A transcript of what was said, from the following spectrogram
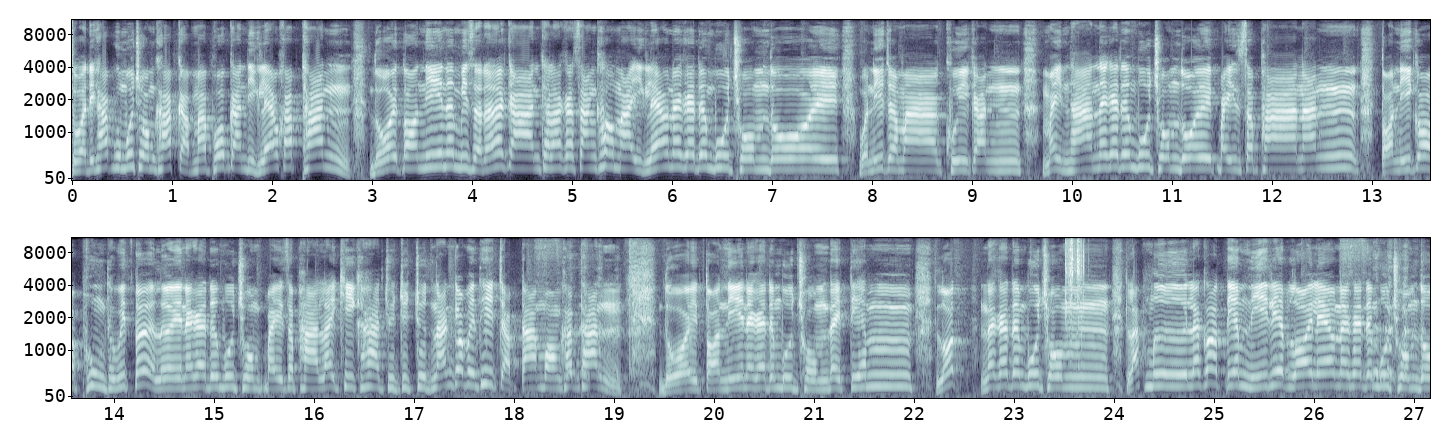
สวัสดีครับคุณผู้ชมครับกลับมาพบกันอีกแล้วครับท่าน โดยตอนนี้นะมีสถานการณ์คลากระซังเข้ามาอีกแล้วนะครับท่านผู้ชมโดย วันนี้จะมาคุยกันไม่นานนะครับท่านผู้ชมโดยไปสภานั้น ตอนนี้ก็พุ่งทวิตเตอร์เลยนะครับท่านผู้ชมไปสภาไล่ขี้ข้าจุดๆนั้นก็เป็นที่จับตามองครับท่าน โดยตอนนี้นะครับท่านผู้ชมได้เตรียมรถ นะครับท่านผู้ชมรับมือแล้วก็เตรียมหนีเรียบร้อยแล้วนะครับท่านผู้ชมโด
